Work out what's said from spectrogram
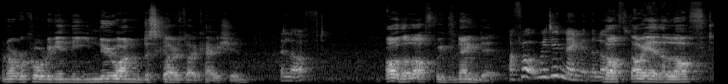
We're not recording in the new undisclosed location. The loft. Oh, the loft. We've named it. I thought we did name it the loft. Loft. Oh yeah, the loft.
